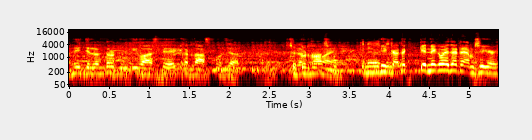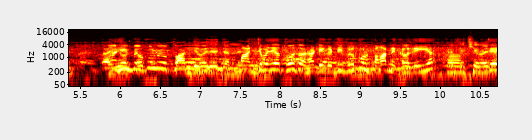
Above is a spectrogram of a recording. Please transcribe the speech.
ਅਸੀਂ ਜਲੰਧਰ ਡਿਊਟੀ ਵਾਸਤੇ ਗੁਰਦਾਸਪੁਰ ਜਾ ਰਹੇ। ਗੁਰਦਾਸਪੁਰ। ਠੀਕ ਹੈ ਤੇ ਕਿੰਨੇ ਕੁ ਵਜੇ ਦਾ ਟਾਈਮ ਸੀਗਾ ਇਹ? ਅਸੀਂ ਬਿਲਕੁਲ 5 ਵਜੇ ਚੱਲੇ। 5 ਵਜੇ ਉੱਥੋਂ ਤਾਂ ਸਾਡੀ ਗੱਡੀ ਬਿਲਕੁਲ ਬਾਹਰ ਨਿਕਲ ਗਈ ਆ। ਤੇ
